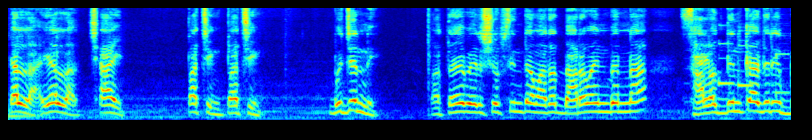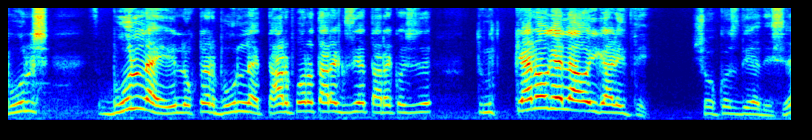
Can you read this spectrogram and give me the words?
ইয়াল্লা ইয়াল্লা ছাই পাচিং পাচিং। বুঝছেন নি অতএব এইসব চিন্তা মাথার দ্বারাও আনবেন না। সালুদ্দিন কাদেরই ভুল ভুল নাই, এই লোকটার ভুল নাই। তারপরও তারেক যে তারেক কইছে যে, তুমি কেন গেলা ওই গাড়িতে? শোকজ দিয়ে দিছে।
